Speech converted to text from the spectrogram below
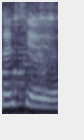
感谢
